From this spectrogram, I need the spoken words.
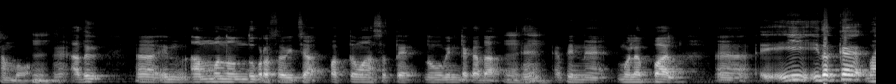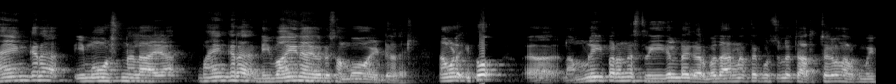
സംഭവം. അത് അമ്മ നൊന്തു പ്രസവിച്ച പത്ത് മാസത്തെ നോവിന്റെ കഥ പിന്നെ മുലപ്പാൽ ഈ ഇതൊക്കെ ഭയങ്കര ഇമോഷണലായ ഭയങ്കര ഡിവൈനായ ഒരു സംഭവമായിട്ട് നമ്മൾ ഇപ്പോ നമ്മൾ ഈ പറഞ്ഞ സ്ത്രീകളുടെ ഗർഭധാരണത്തെ കുറിച്ചുള്ള ചർച്ചകൾ നടക്കുമ്പോൾ ഈ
